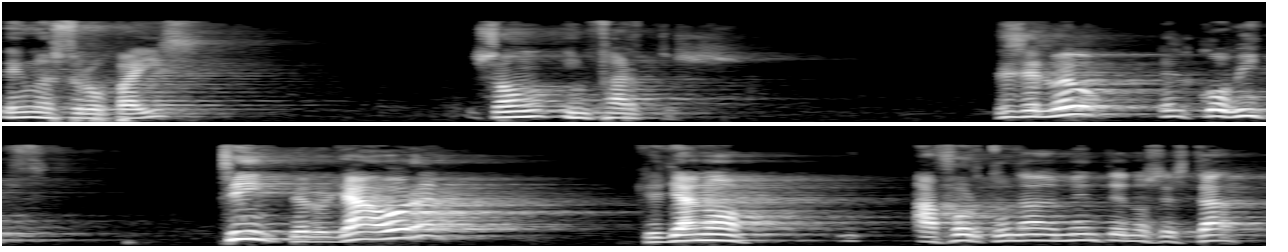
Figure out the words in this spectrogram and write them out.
en nuestro país son infartos. Desde luego, el COVID, sí, pero ya ahora, que ya no, afortunadamente nos está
